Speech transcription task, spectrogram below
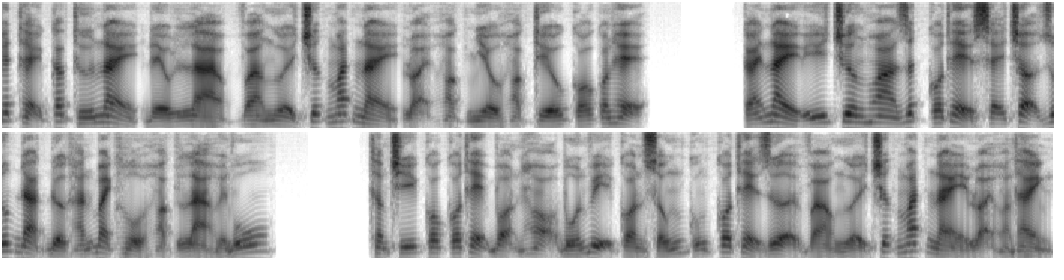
hết thể các thứ này đều là và người trước mắt này loại hoặc nhiều hoặc thiếu có quan hệ. Cái này ý trương hoa rất có thể sẽ trợ giúp đạt được hắn bạch hổ hoặc là huyền vũ. Thậm chí có có thể bọn họ bốn vị còn sống cũng có thể dựa vào người trước mắt này loại hoàn thành.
